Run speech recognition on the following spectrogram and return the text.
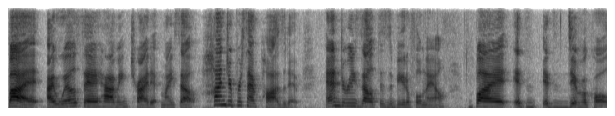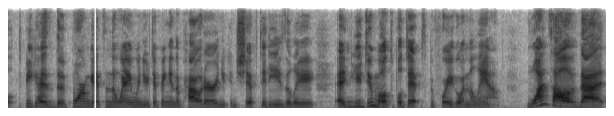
But I will say, having tried it myself, 100% positive. End result is a beautiful nail, but it's it's difficult because the form gets in the way when you're dipping in the powder, and you can shift it easily, and you do multiple dips before you go in the lamp. Once all of that,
